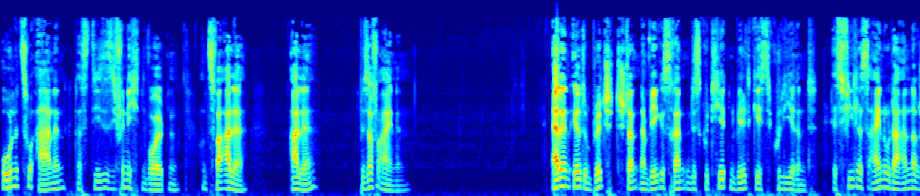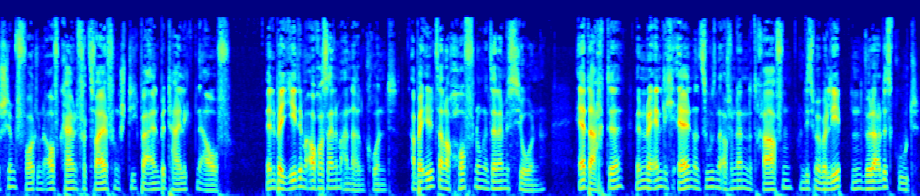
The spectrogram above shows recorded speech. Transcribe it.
ohne zu ahnen, dass diese sie vernichten wollten, und zwar alle, alle, bis auf einen. Alan, Ilt und Bridget standen am Wegesrand und diskutierten wild gestikulierend. Es fiel das ein oder andere Schimpfwort und aufkeimende Verzweiflung stieg bei allen Beteiligten auf. Wenn bei jedem auch aus einem anderen Grund aber Ilt sah noch Hoffnung in seiner Mission. Er dachte, wenn nur endlich Ellen und Susan aufeinander trafen und diesmal überlebten, würde alles gut.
